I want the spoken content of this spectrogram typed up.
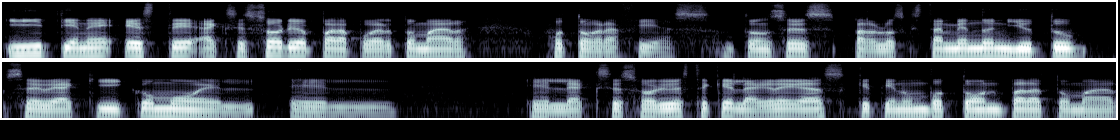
y tiene este accesorio para poder tomar fotografías. Entonces, para los que están viendo en YouTube, se ve aquí como el, el, el accesorio este que le agregas, que tiene un botón para tomar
